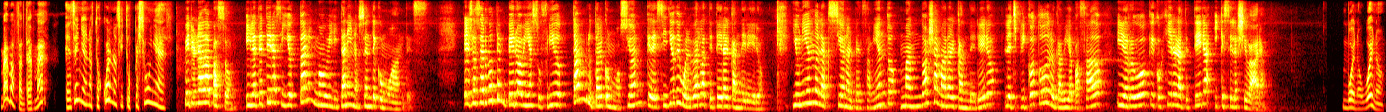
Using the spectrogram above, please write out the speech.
Vamos, fantasma, enséñanos tus cuernos y tus pezuñas. Pero nada pasó, y la tetera siguió tan inmóvil y tan inocente como antes. El sacerdote empero había sufrido tan brutal conmoción que decidió devolver la tetera al candelero, y uniendo la acción al pensamiento, mandó a llamar al candelero, le explicó todo lo que había pasado y le rogó que cogiera la tetera y que se la llevara. Bueno, bueno,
